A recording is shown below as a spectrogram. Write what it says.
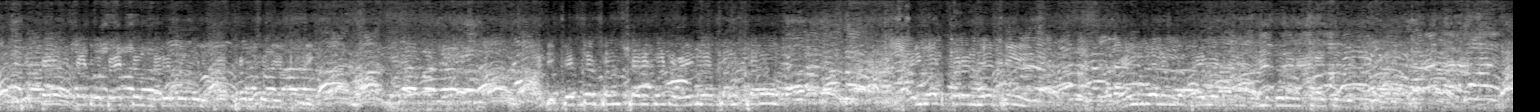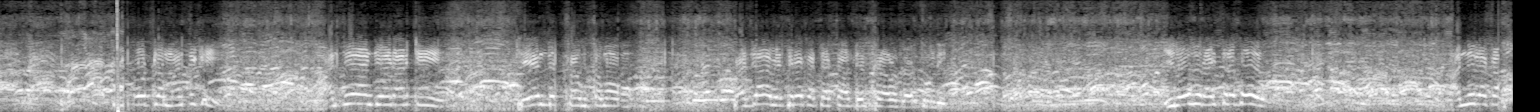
ఒక్కరో ప్రయత్నం నరేంద్ర మోడీ ప్రభుత్వం చేస్తుంది అతి పెద్ద సంస్థ అయినటువంటి రైల్వే సంస్థను ప్రైవేట్ పరం చేసి రైల్వేలు ప్రైవేట్ పరం అమ్ముకోవడానికి ప్రయత్నం చేస్తున్నారు రైతుకి అన్యాయం చేయడానికి కేంద్ర ప్రభుత్వము ప్రజా వ్యతిరేక చట్టాలు తీసుకురావడం జరుగుతుంది. ఈరోజు రైతులకు అన్ని రకాల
